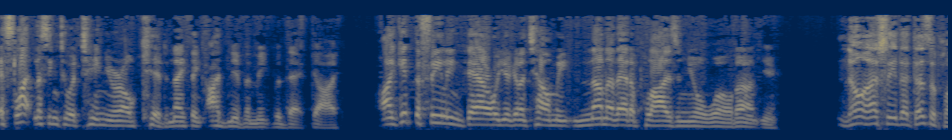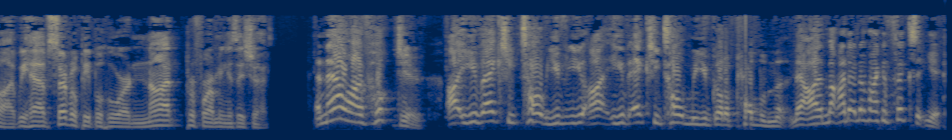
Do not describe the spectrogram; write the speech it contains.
it's like listening to a 10 year old kid and they think, I'd never meet with that guy. I get the feeling, Daryl, you're going to tell me none of that applies in your world, aren't you? No, actually, that does apply. We have several people who are not performing as they should. And now I've hooked you. Uh, you've actually told you've you, uh, you've actually told me you've got a problem. Now I, I don't know if I can fix it yet.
